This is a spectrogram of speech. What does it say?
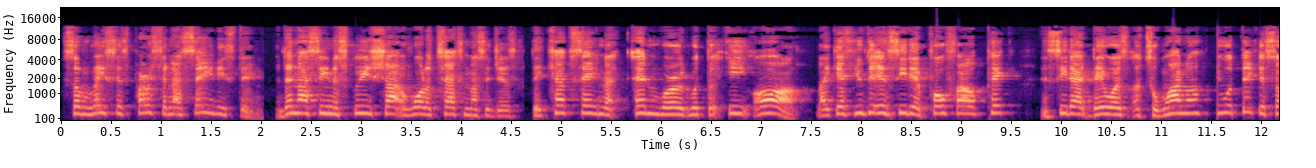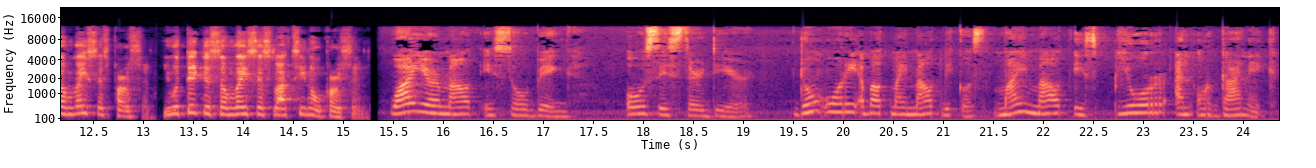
some racist person that's saying these things. And then I seen a screenshot of all the text messages. They kept saying the N-word with the ER. Like if you didn't see their profile pic, and see that they was a Tawana, you would think it's some racist person. You would think it's some racist Latino person. Why your mouth is so big? Oh, sister dear, don't worry about my mouth because my mouth is pure and organic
